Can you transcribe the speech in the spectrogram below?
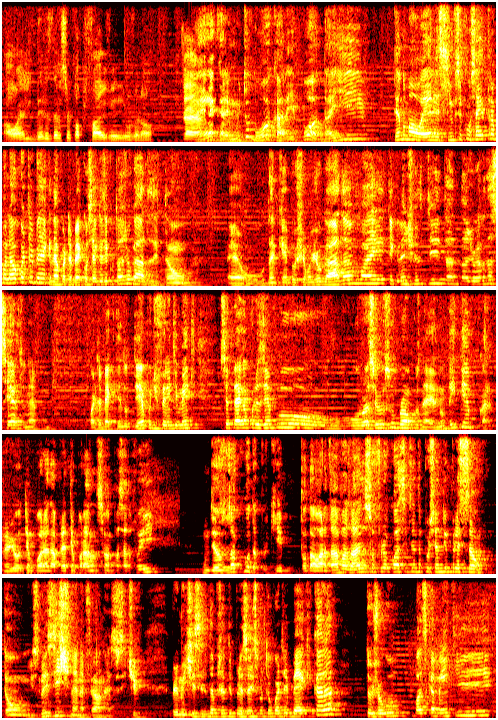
A OL deles deve ser top 5 aí, overall. É, É, cara, é muito boa, cara. E, pô, daí, tendo uma OL assim, você consegue trabalhar o quarterback, né? O quarterback consegue executar as jogadas. Então, é, o Dan Campbell chama a jogada, vai ter grande chance de da, da jogada dar certo, né? Quarterback tendo tempo, diferentemente, você pega, por exemplo, o Russell Wilson Broncos, né? Ele não tem tempo, cara. O primeiro jogo da temporada, a pré-temporada na semana passada foi um Deus nos acuda, porque toda hora tava vazado e sofreu quase 70% de pressão. Então, isso não existe na NFL, né? Se você permitir 70% de pressão em cima do teu quarterback, cara, teu jogo basicamente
